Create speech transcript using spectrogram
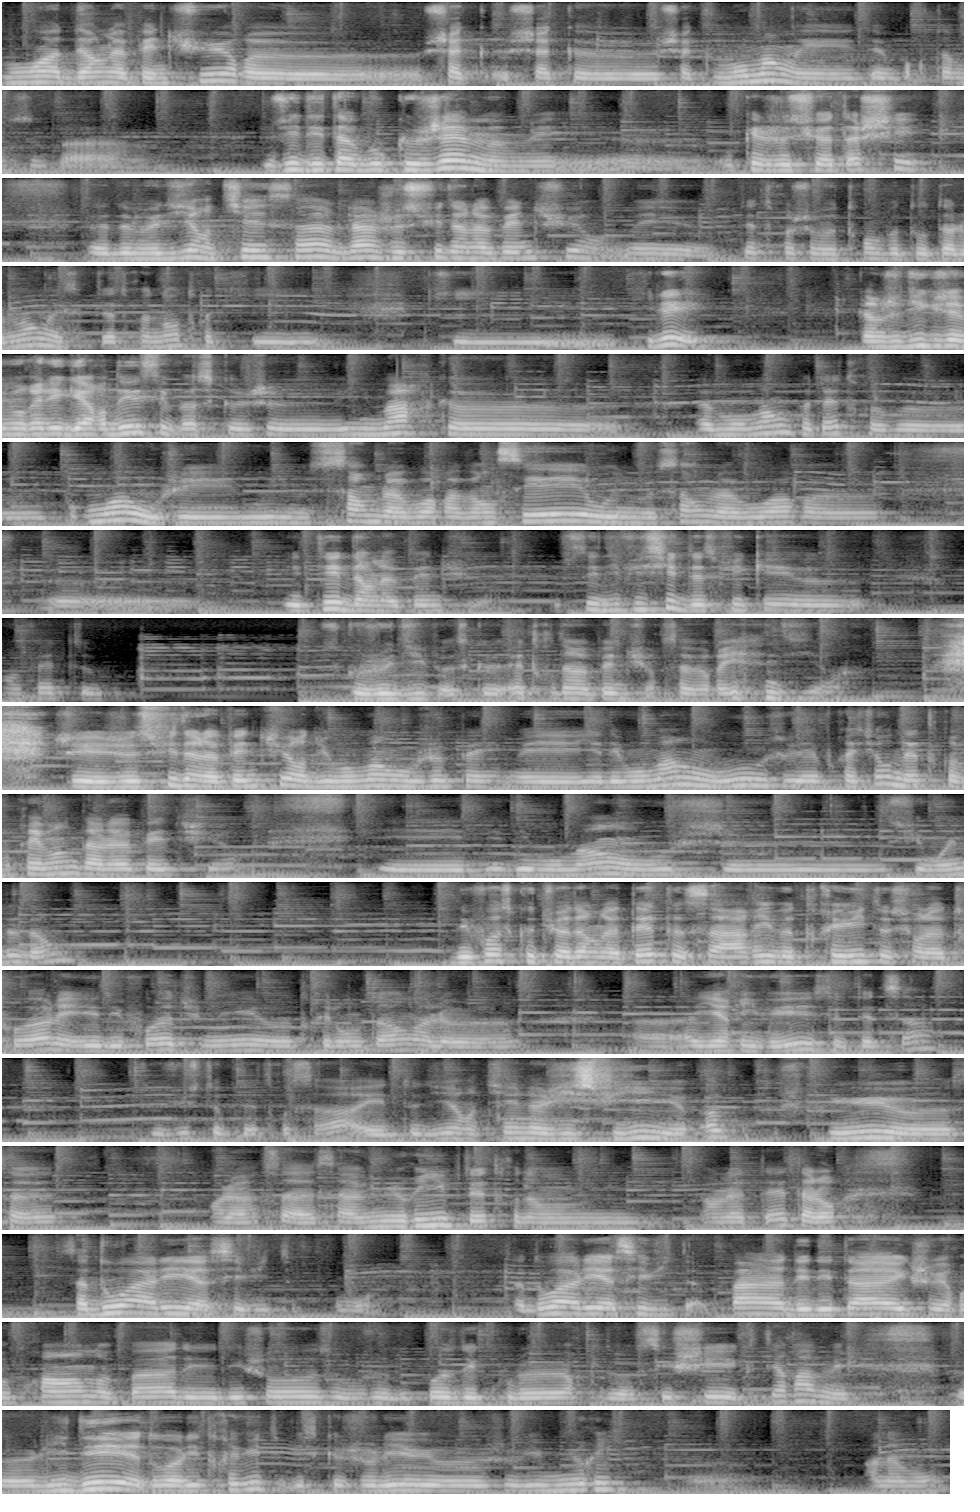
Moi, dans la peinture, euh, chaque, chaque, euh, chaque moment est important. J'ai des tableaux que j'aime, mais euh, auxquels je suis attachée. de me dire, tiens, ça, là, je suis dans la peinture. Mais peut-être je me trompe totalement et c'est peut-être un autre qui, qui, qui l'est. Quand je dis que j'aimerais les garder, c'est parce que marquent un moment peut-être pour moi où, où, il me semble avoir avancé, où il me semble avoir euh, était dans la peinture. C'est difficile d'expliquer euh, en fait ce que je dis parce que être dans la peinture ça veut rien dire. Je suis dans la peinture du moment où je peins, mais il y a des moments où j'ai l'impression d'être vraiment dans la peinture et des, moments où je suis moins dedans. Des fois, ce que tu as dans la tête, ça arrive très vite sur la toile et des fois, tu mets euh, très longtemps à y arriver, c'est peut-être ça. C'est juste peut-être ça, et te dire, tiens, là j'y suis, hop, touche plus, euh, ça, voilà, ça, ça a mûri peut-être dans, dans, la tête. Alors, ça doit aller assez vite pour moi. Ça doit aller assez vite. Pas des détails que je vais reprendre, pas des, choses où je pose des couleurs qui doivent sécher, etc. Mais euh, l'idée, elle doit aller très vite puisque je l'ai euh, mûri euh, en amont.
